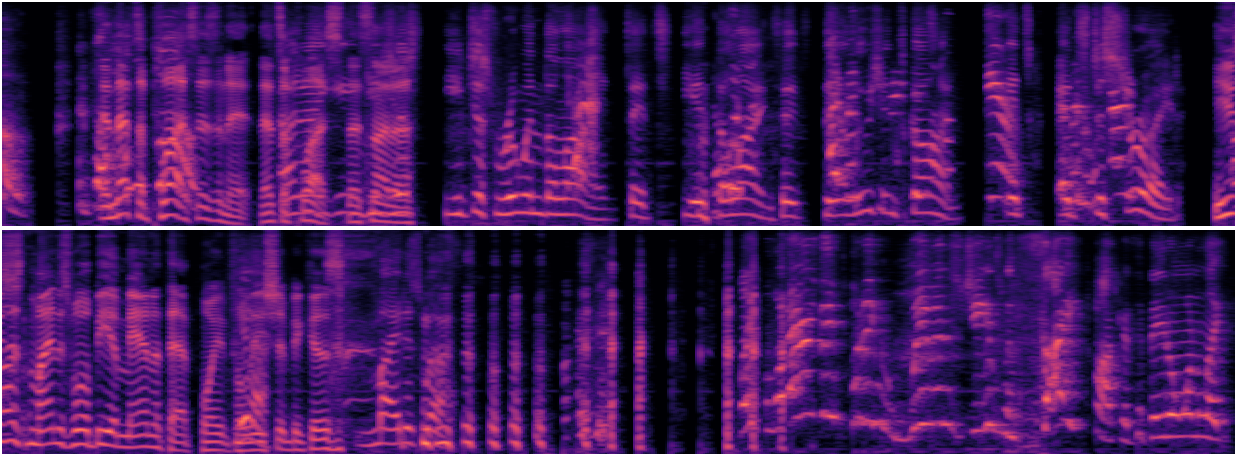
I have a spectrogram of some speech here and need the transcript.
phone. It's a and that's a plus, phone. isn't it? That's a I know, plus. you- That's you not just, You just ruined the lines. It's you, the lines. It's the I've illusion's gone. Here. It's I've it's been destroyed. You just might as well be a man at that point, Yeah. Felicia, because Might as well. Like, why are they putting women's jeans with side pockets if they don't want to like?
